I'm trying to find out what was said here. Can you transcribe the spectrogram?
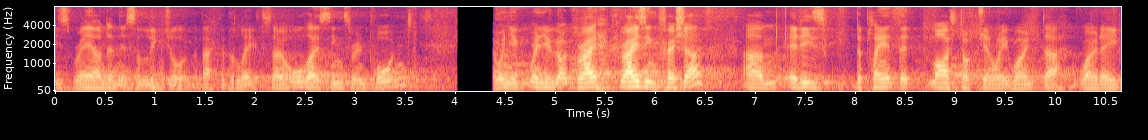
is round and there's a ligule at the back of the leaf. So all those things are important. When, you, when you've got gra grazing pressure, um, it is the plant that livestock generally won't, uh, won't eat.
